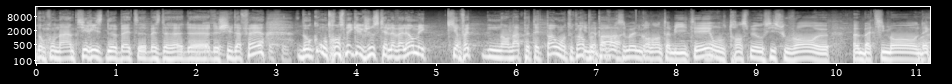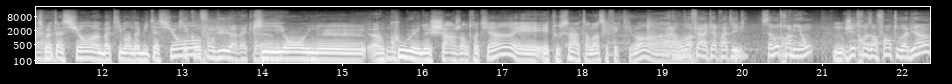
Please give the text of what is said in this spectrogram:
donc on a un petit risque de baisse de, de chiffre d'affaires. Donc on transmet quelque chose qui a de la valeur, mais qui en fait n'en a peut-être pas ou en tout cas on peut pas... forcément une grande rentabilité. On transmet aussi souvent euh, un bâtiment d'exploitation, un bâtiment d'habitation qui est confondu avec qui euh, ont une, un mm. coût et une charge d'entretien et, tout ça a tendance effectivement à... Alors on va faire un cas pratique. Ça vaut 3 millions. Mm. J'ai trois enfants, tout va bien.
